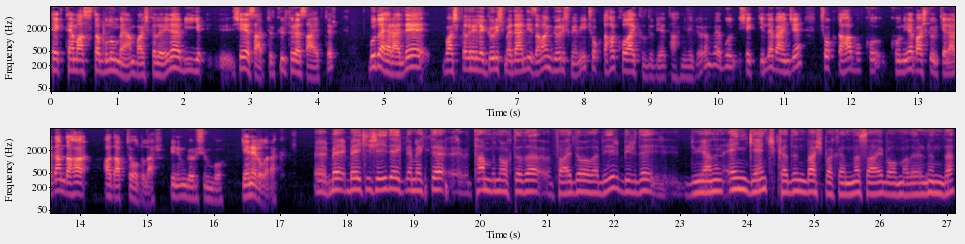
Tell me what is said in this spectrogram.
pek temasta bulunmayan başkalarıyla bir şeye sahiptir, kültüre sahiptir. Bu da herhalde başkalarıyla görüşme dendiği zaman görüşmemeyi çok daha kolay kıldı diye tahmin ediyorum ve bu şekilde bence çok daha bu konuya başka ülkelerden daha adapte oldular. Benim görüşüm bu genel olarak. belki şeyi de eklemekte e, tam bu noktada fayda olabilir. Bir de dünyanın en genç kadın başbakanına sahip olmalarının da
